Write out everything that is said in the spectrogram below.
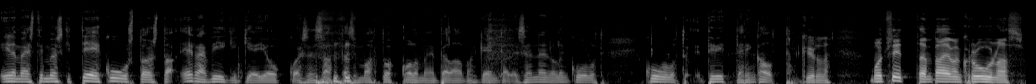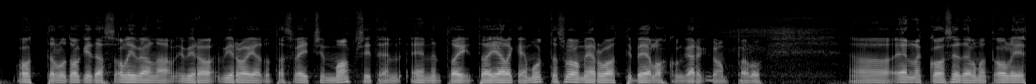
ilmeisesti myöskin T16 eräviikinkien joukkueeseen saattaisi mahtua kolmeen pelaavan kentällisen. Näin olin kuullut, kuullut Twitterin kautta. Kyllä. Mutta sitten päivän kruunas ottelu, toki tässä oli vielä nämä Viro, Viro ja tota Sveitsin matsit en, ennen tai, tai jälkeen, mutta Suomi ja Ruotti B-lohkon kärkikamppailu Uh, ennakkoasetelmat oli,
